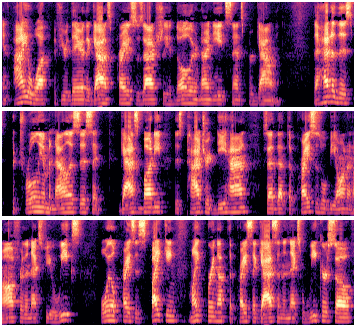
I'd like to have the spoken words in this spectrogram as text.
In Iowa, if you're there, the gas price was actually $1.98 per gallon. The head of this petroleum analysis at GasBuddy, this Patrick DeHaan, said that the prices will be on and off for the next few weeks. Oil prices spiking might bring up the price of gas in the next week or so,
